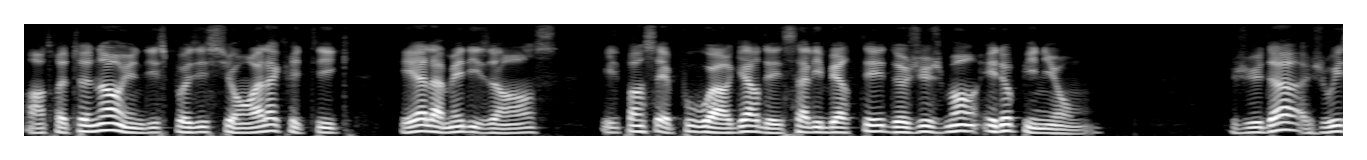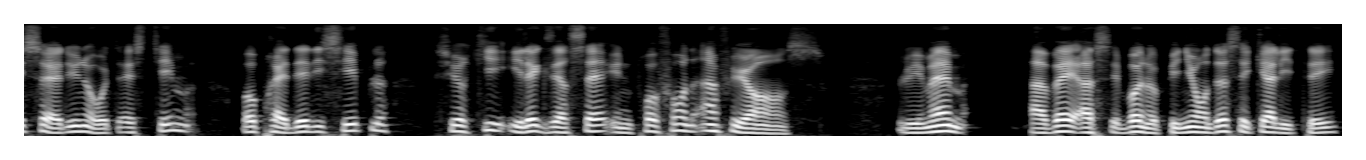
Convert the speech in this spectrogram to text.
Entretenant une disposition à la critique et à la médisance, il pensait pouvoir garder sa liberté de jugement et d'opinion. Judas jouissait d'une haute estime auprès des disciples sur qui il exerçait une profonde influence. Lui-même avait assez bonne opinion de ses qualités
